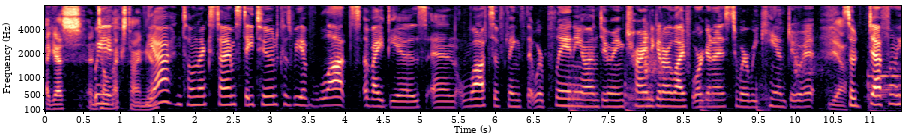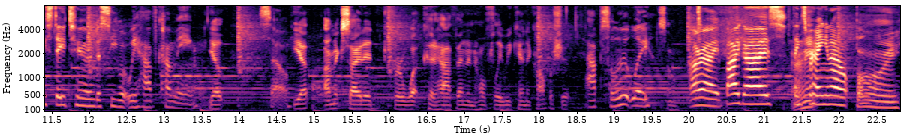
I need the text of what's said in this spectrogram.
I guess until We- next time. Yeah. Yeah, until next time, stay tuned because we have lots of ideas and lots of things that we're planning on doing, trying to get our life organized to where we can do it. Yeah. So definitely stay tuned to see what we have coming. Yep. So, yep, I'm excited for what could happen and hopefully we can accomplish it. Absolutely. So. All right. Bye, guys. Thanks right. for hanging out. Bye.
